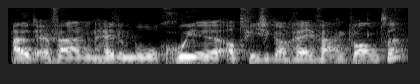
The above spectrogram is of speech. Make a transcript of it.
uit ervaring een heleboel goede adviezen kan geven aan klanten.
